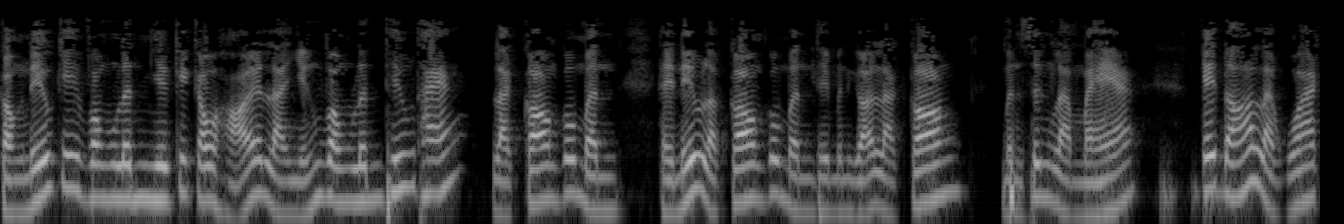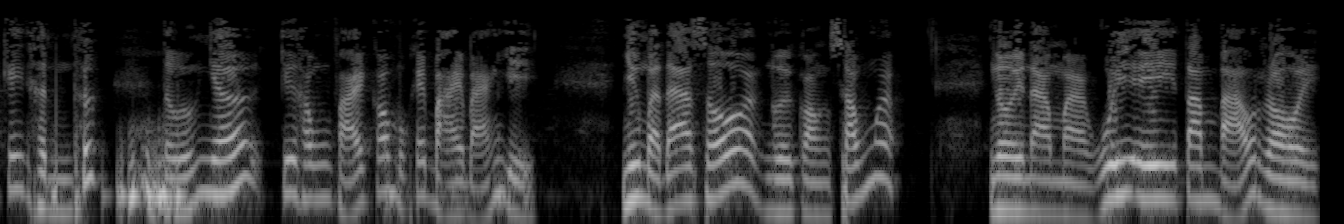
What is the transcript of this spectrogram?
Còn nếu cái vong linh như cái câu hỏi là những vong linh thiếu tháng là con của mình, thì nếu là con của mình thì mình gọi là con, mình xưng là mẹ. Cái đó là qua cái hình thức tưởng nhớ, chứ không phải có một cái bài bản gì. Nhưng mà đa số người còn sống á, người nào mà quy y tam bảo rồi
